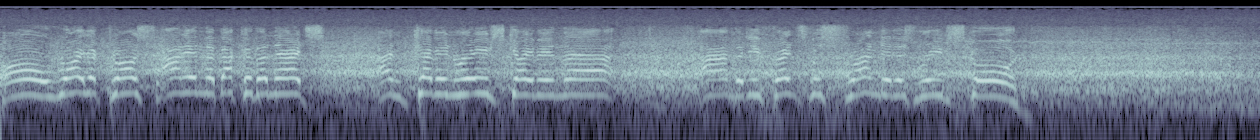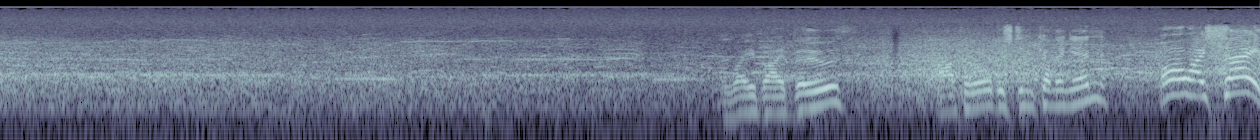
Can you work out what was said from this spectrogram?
Oh, right across and in the back of the net. And Kevin Reeves came in there. And the defence was stranded as Reeves scored. Away by Booth. Arthur Albiston coming in. Oh, I say!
